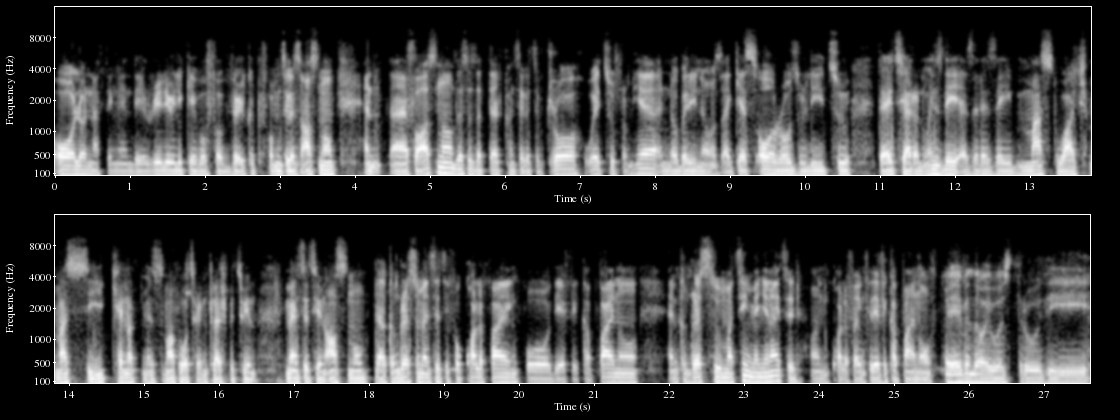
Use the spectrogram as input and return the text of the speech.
all or nothing. And they really, really gave off a very good performance against Arsenal. And uh, for Arsenal, this is the third consecutive draw. Where to from here? And nobody knows. I guess all roads will lead to the Etihad on Wednesday, as it is a must watch, must see, cannot miss mouth-watering clash between Man City and Arsenal. Uh, congrats to Man City for qualifying for the FA Cup final. And congrats to my team, Man United, on qualifying for the FA Cup final. Even though it was through the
